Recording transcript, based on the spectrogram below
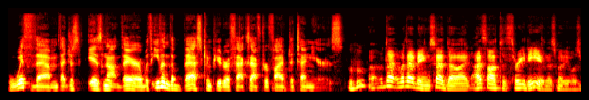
with them that just is not there with even the best computer effects after five to ten years. Mm-hmm. Uh, that, with that being said, though, I, I thought the 3D in this movie was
